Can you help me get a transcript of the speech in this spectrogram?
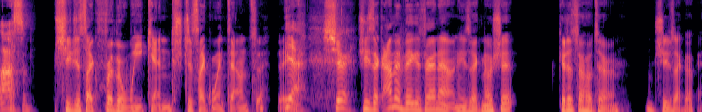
Awesome. She just like for the weekend, just like went down to Vegas. Yeah. Sure. She's like, I'm in Vegas right now. And he's like, no shit. Get us a hotel room. And she's like, okay.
